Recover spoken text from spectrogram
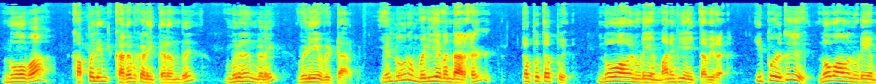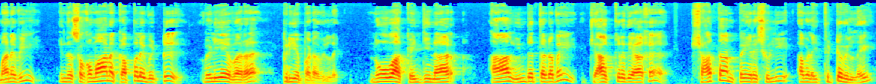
நோவா கப்பலின் கதவுகளை திறந்து மிருகங்களை வெளியே விட்டார். எல்லோரும் வெளியே வந்தார்கள். தப்பு தப்பு. நோவாவினுடைய மனைவியை தவிர. இப்பொழுது நோவாவினுடைய மனைவி இந்த சுகமான கப்பலை விட்டு வெளியே வர பிரியப்படவில்லை. நோவா கெஞ்சினார். ஆனால் இந்த தடவை ஜாக்கிரதையாக ஷாத்தான் பெயரை சொல்லி அவளை திட்டவில்லை.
